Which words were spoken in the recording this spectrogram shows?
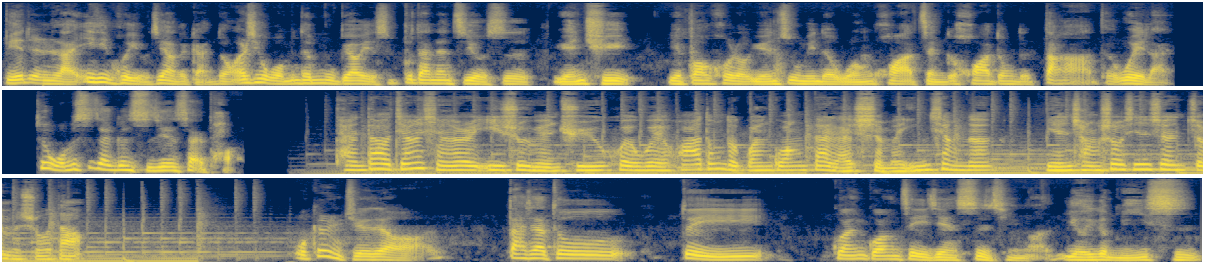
别的人来一定会有这样的感动，而且我们的目标也是不单单只有是园区。也包括了原住民的文化，整个花东的大的未来，所以我们是在跟时间赛跑。谈到江贤二艺术园区会为花东的观光带来什么影响呢？严长寿先生这么说道：“我个人觉得啊，大家都对于观光这一件事情啊有一个迷失，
